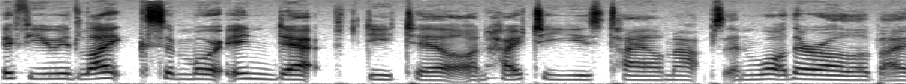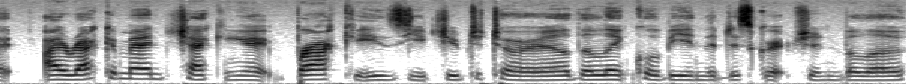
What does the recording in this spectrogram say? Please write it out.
If you would like some more in-depth detail on how to use tile maps and what they're all about, I recommend checking out Brackeys YouTube tutorial, the link will be in the description below,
